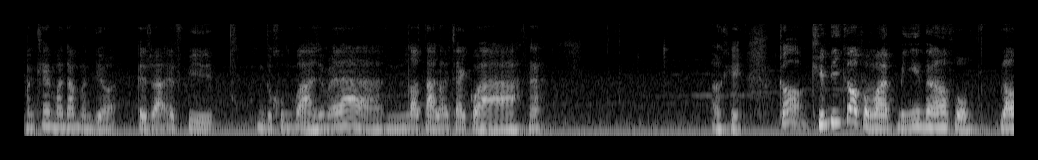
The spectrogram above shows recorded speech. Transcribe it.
มันแค่มาดำอันเดียวเอซ่าเอสพีดูคุ้มกว่าใช่ไหมล่ะเราตาเราใจกว่านะโอเค ก็คลิปนี้ก็ประมาณนี้นะครับผม เรา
